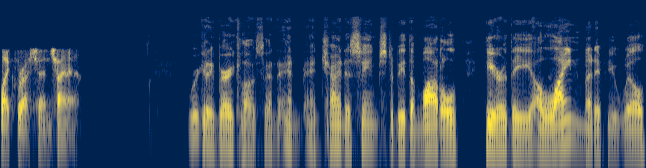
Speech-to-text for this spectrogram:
like Russia and China. We're getting very close, and and and China seems to be the model here, the alignment, if you will,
